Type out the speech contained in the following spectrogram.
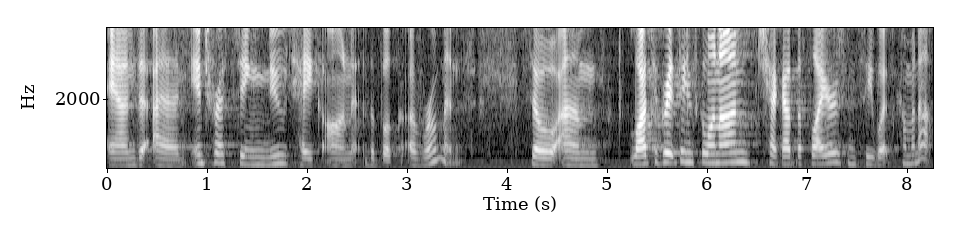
and an interesting new take on the book of Romans. So, um, lots of great things going on. Check out the flyers and see what's coming up.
